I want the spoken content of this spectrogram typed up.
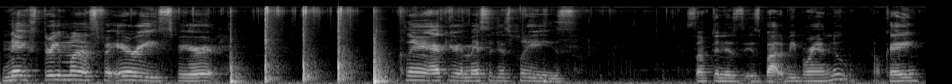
Next three months for Aries, Spirit. Clear and accurate messages, please. Something is, is about to be brand new, okay?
